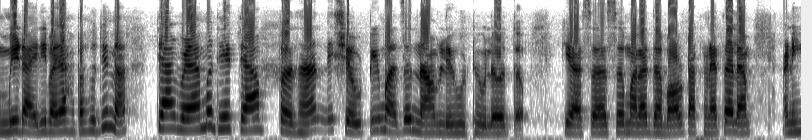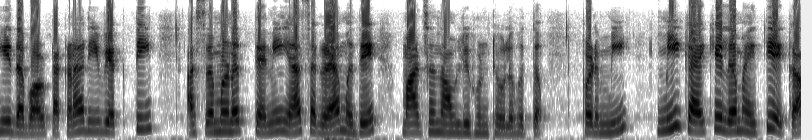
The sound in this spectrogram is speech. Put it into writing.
मी डायरी माझ्या हातात होती ना त्या वेळामध्ये त्या प्रधानांनी शेवटी माझं नाव लिहून ठेवलं होतं. की असं असं मला दबाव टाकण्यात आला आणि ही दबाव टाकणारी व्यक्ती असं म्हणत त्यांनी या सगळ्यामध्ये माझं नाव लिहून ठेवलं होतं. पण मी मी काय केलं माहिती आहे का?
